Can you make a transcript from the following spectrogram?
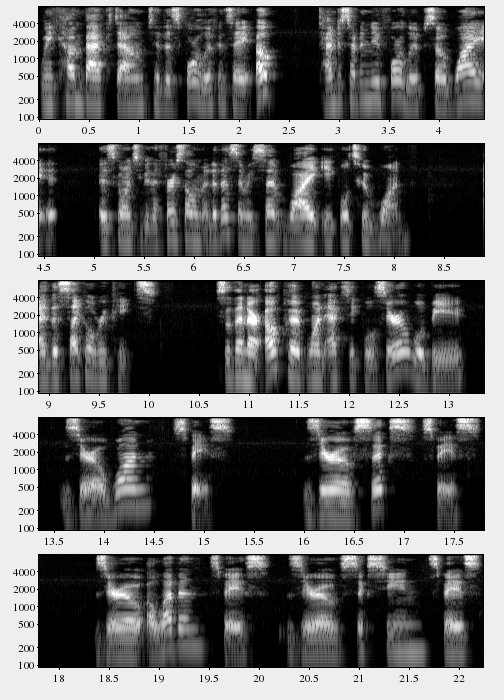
we come back down to this for loop and say, oh, time to start a new for loop. So y is going to be the first element of this, and we set y equal to 1. And the cycle repeats. So then our output when x equals 0 will be 0, 1, space, 0, 6, space, 0, 11, space, 0, 16, space,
